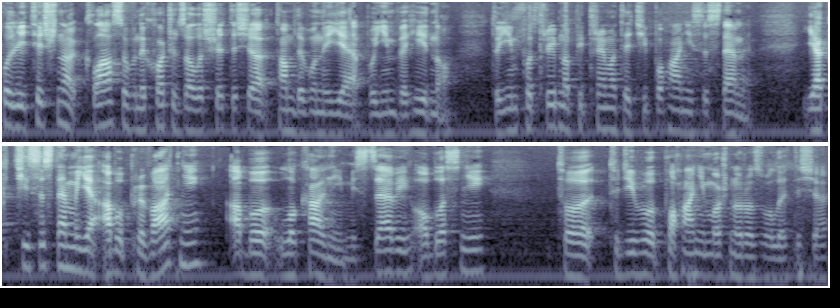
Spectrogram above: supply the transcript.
політична класа вони хочуть залишитися там, де вони є, бо їм вигідно. То їм потрібно підтримати ті погані системи. Як ті системи є або приватні, або локальні, місцеві, обласні, то тоді в- погані можна розвалитися.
